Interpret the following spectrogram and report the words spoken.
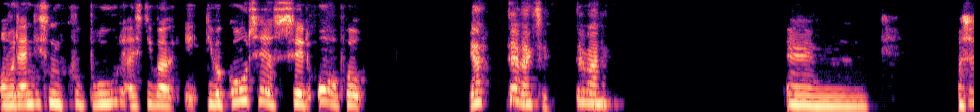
og hvordan de sådan kunne bruge det. Altså, de var, de var gode til at sætte ord på. Ja, det er rigtigt. Det var det. Øhm, og så,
